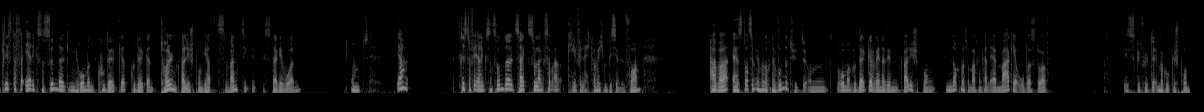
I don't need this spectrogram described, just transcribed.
Christopher Eriksen Sündal gegen Roman Kudelka. Kudelka einen tollen Qualisprung gehabt, 20 ist da geworden. Und ja, Christopher Eriksen Sundal zeigt so langsam an, okay, vielleicht komme ich ein bisschen in Form. Aber er ist trotzdem immer noch eine Wundertüte. Und Roman Kudelka, wenn er den Qualisprung noch mal so machen kann, er mag ja Oberstdorf, ist gefühlt da immer gut gesprungen,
